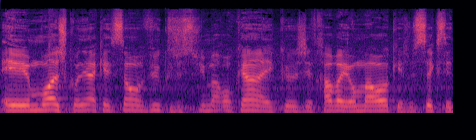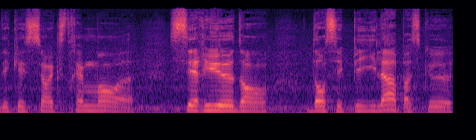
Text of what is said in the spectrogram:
Et moi, je connais la question vu que je suis marocain et que j'ai travaillé au Maroc et je sais que c'est des questions extrêmement euh, sérieuses dans, dans ces pays-là parce que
